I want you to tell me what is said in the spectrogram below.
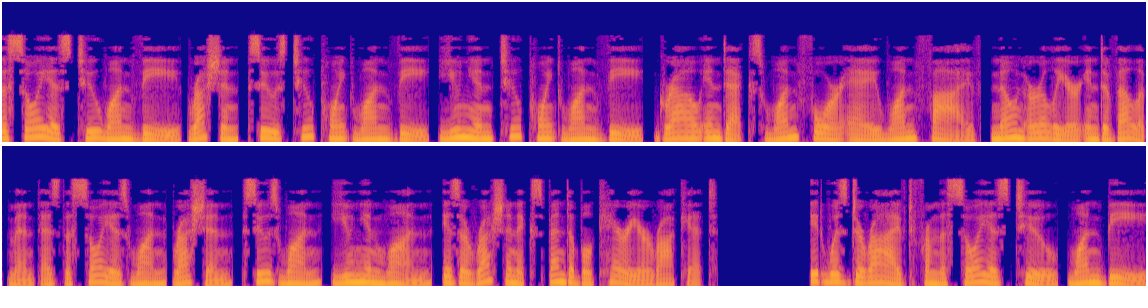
The Soyuz 21V Russian, Soyuz 2.1V, Union 2.1V, Grau Index 14A15, known earlier in development as the Soyuz 1 Russian, Soyuz 1, Union 1, is a Russian expendable carrier rocket. It was derived from the Soyuz 2, 1B,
